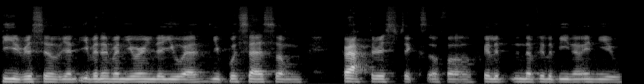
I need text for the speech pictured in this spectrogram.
be resilient, even when you were in the U.S. You possess some characteristics of a Philip in the Filipino in you.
